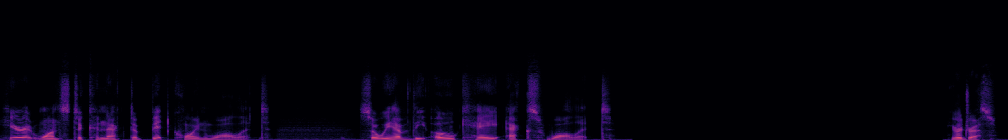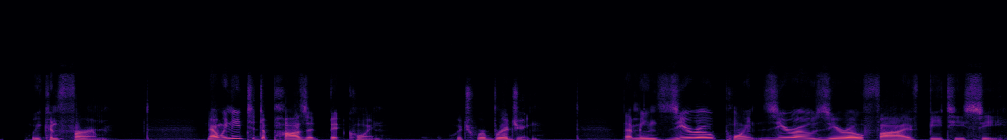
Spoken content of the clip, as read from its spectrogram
Here it wants to connect a Bitcoin wallet. So we have the OKX wallet. Your address. We confirm. Now we need to deposit Bitcoin, which we're bridging. That means 0.005 BTC.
